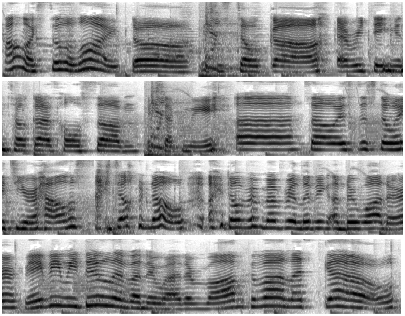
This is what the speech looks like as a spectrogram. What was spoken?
How am I still alive? Duh, this is Toca. Everything in Toca is wholesome, except me. Uh, so is this the way to your house? I don't know. I don't remember living underwater. Maybe we do live underwater, Mom. Come on, let's go.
